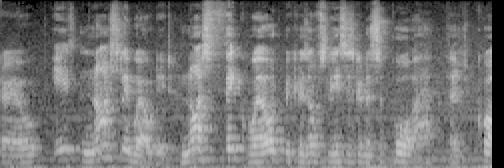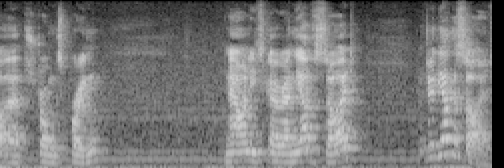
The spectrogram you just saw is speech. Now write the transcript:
Uh, there is nicely welded. Nice thick weld because obviously this is going to support a, a, quite a strong spring. Now I need to go around the other side and do the other side.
